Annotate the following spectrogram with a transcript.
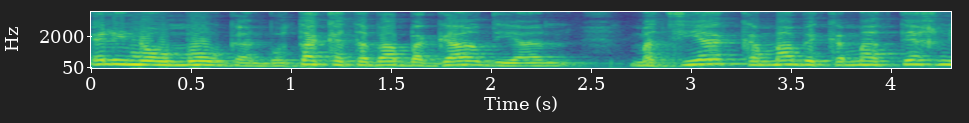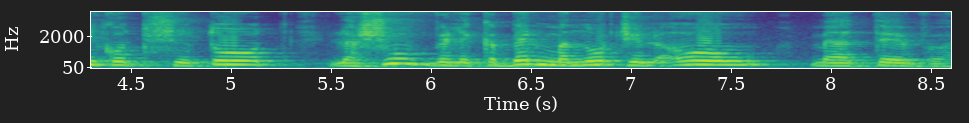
אלינור מורגן, באותה כתבה בגרדיאן, מציעה כמה וכמה טכניקות פשוטות לשוב ולקבל מנות של אור מהטבע.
